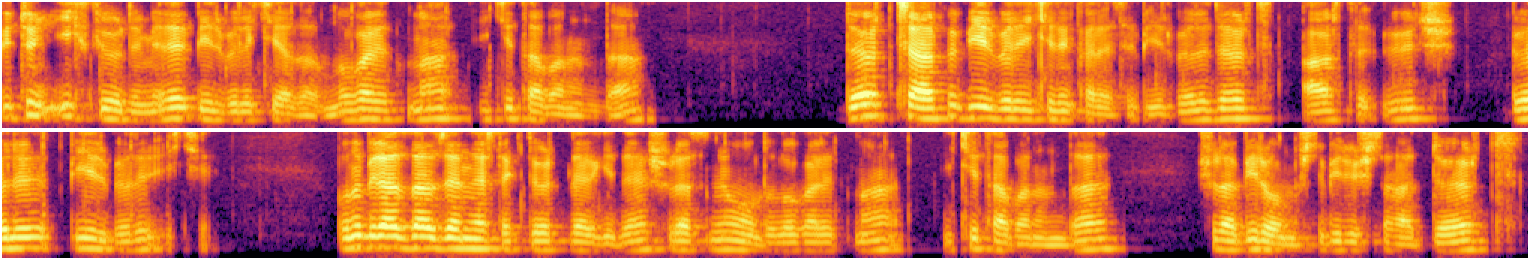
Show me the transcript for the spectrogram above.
Bütün x gördüğüm yere 1 bölü 2 yazalım. Logaritma 2 tabanında 4 çarpı 1 bölü 2'nin karesi 1 bölü 4 artı 3 bölü 1 bölü 2. Bunu biraz daha düzenlersek 4'ler gider. Şurası ne oldu? Logaritma 2 tabanında şura 1 olmuştu. 1 3 daha 4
